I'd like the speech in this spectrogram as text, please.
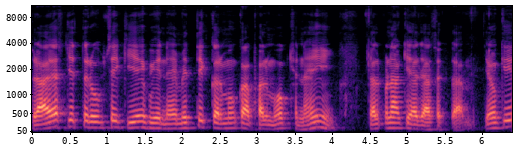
प्रायश्चित रूप से किए हुए नैमित्तिक कर्मों का फल मोक्ष नहीं कल्पना किया जा सकता, क्योंकि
